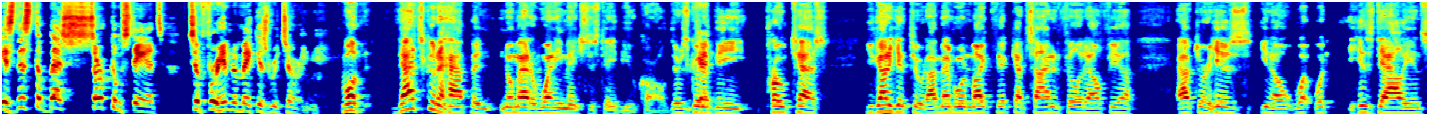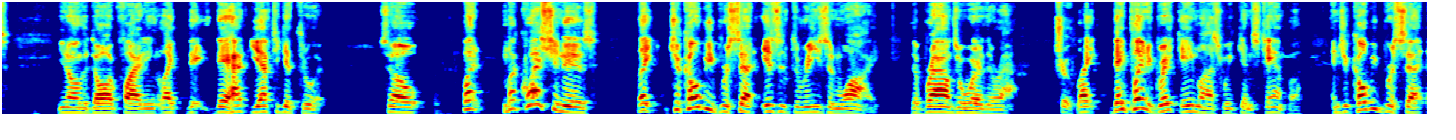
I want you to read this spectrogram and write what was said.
Is this the best circumstance to, for him to make his return? Well, that's going to happen no matter when he makes his debut, Carl. There's going Okay. to be protests. You got to get through it. I remember when Mike Vick got signed in Philadelphia after his, you know, what what his dalliance, you know, the dog fighting. Like they, they had you have to get through it. So, but my question is, like Jacoby Brissett isn't the reason why the Browns are where they're at. True. Like they played a great game last week against Tampa, and Jacoby Brissett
